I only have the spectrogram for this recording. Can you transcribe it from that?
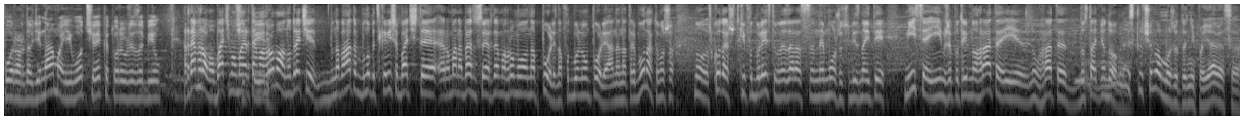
форвардов Динамо. И вот человек, который уже забил. Артем Громов, бачимо ми Артема Громова. Ну, до речі, набагато було б цікавіше бачити Романа Безуса і Артема Громова на полі, на футбольному полі, а не на трибунах. Тому що ну шкода, що такі футболісти вони зараз не можуть собі знайти місця, і їм вже потрібно грати и ну грати достатньо Не добре. исключено, может, они появятся.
